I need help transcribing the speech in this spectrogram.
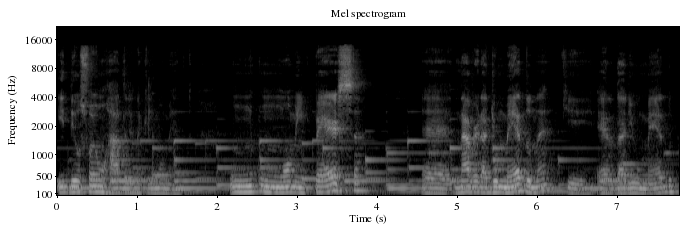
E Deus foi honrado ali naquele momento. Um, um homem persa, é, na verdade o Medo, né, que era Dario Medo,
